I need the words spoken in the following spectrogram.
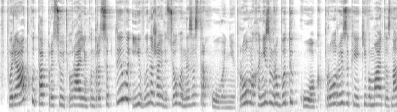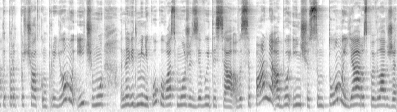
в порядку, так працюють оральні контрацептиви, і ви, на жаль, від цього не застраховані. Про механізм роботи кок, про ризики, які ви маєте знати перед початком прийому, і чому на відміні кок у вас можуть з'явитися висипання або інші симптоми. Я розповіла вже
